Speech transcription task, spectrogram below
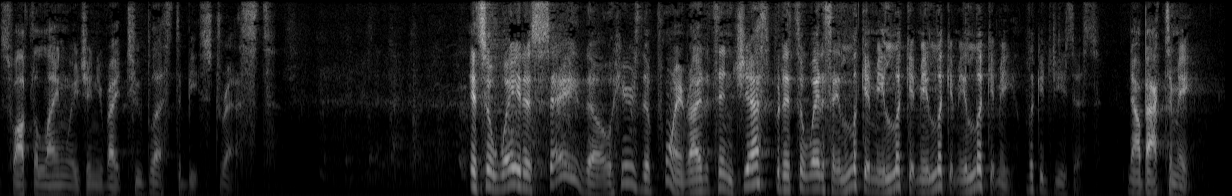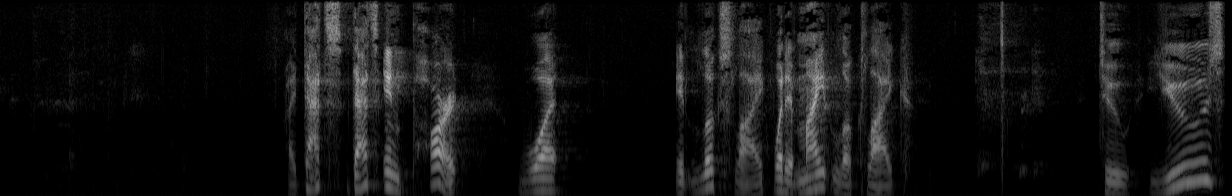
swap the language and you write, too blessed to be stressed. It's a way to say, though, here's the point, right? It's in jest, but it's a way to say, look at me, look at me, look at me, look at me, look at Jesus. Now back to me. Right? That's, that's in part what it looks like, what it might look like to use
